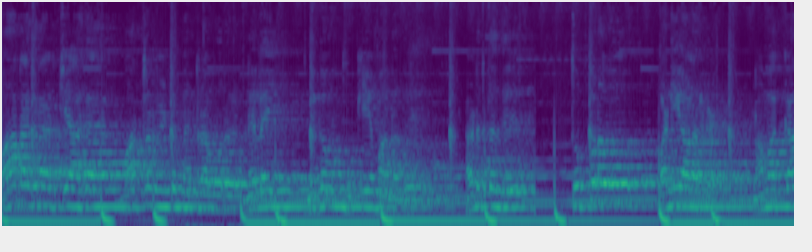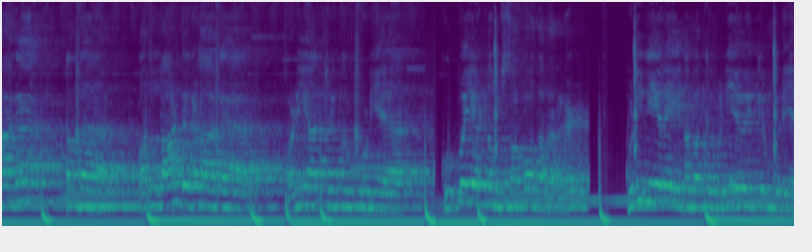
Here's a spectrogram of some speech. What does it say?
மாநகராட்சியாக மாற்ற வேண்டும் என்ற ஒரு நிலை மிகவும் முக்கியமானது. அடுத்தது துப்புரவு பணியாளர்கள். நமக்காக கடந்த பல்லாண்டுகளாக பணியாற்றிக்கக்கூடிய குப்பை எண்ணும் சகோதரர்கள் குடிநீரை நமக்கு விநியோகிக்கக்கூடிய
